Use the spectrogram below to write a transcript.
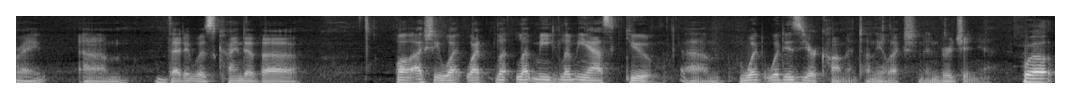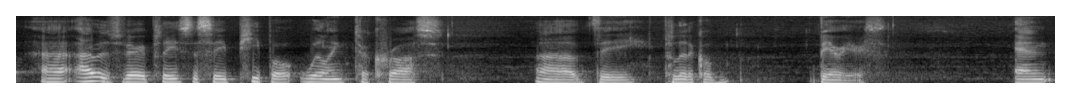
right? Um, that it was kind of a well actually what, what let, let me let me ask you um, what what is your comment on the election in Virginia? Well uh, I was very pleased to see people willing to cross uh, the political barriers and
